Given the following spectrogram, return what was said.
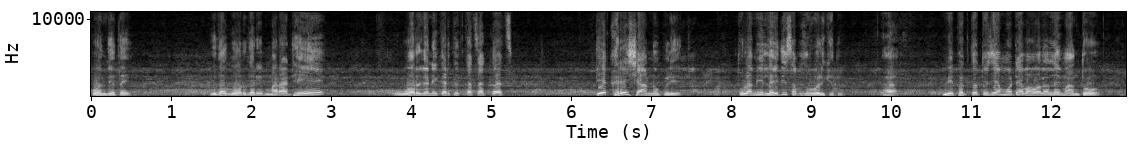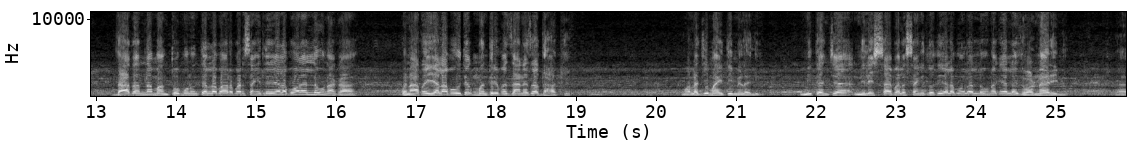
कोण देतंय? इथं गोरगरीब मराठे वर्गणी करतात कचा कच. ते खरेच शहाण्णव आहेत. तुला मी लय दिवसापासून ओळखितो. हां. मी फक्त तुझ्या मोठ्या भावाला लय मानतो दादांना मानतो म्हणून त्यांना बार बार सांगितलं याला बोलायला लावू नका. पण आता याला बहुतेक मंत्रीपद जाण्याचा धाक आहे. मला जी माहिती मिळाली मी त्यांच्या निलेश साहेबाला सांगितलं होतं याला बोलायला लावू नका याला झोडणार आहे मी. हा.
